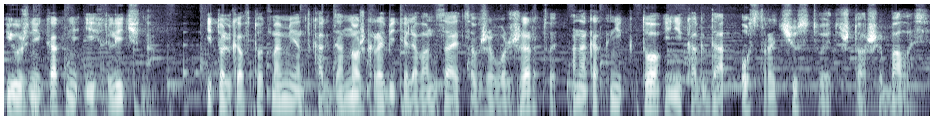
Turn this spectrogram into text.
и уж никак не их лично. И только в тот момент, когда нож грабителя вонзается в живот жертвы, она как никто и никогда остро чувствует, что ошибалась.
